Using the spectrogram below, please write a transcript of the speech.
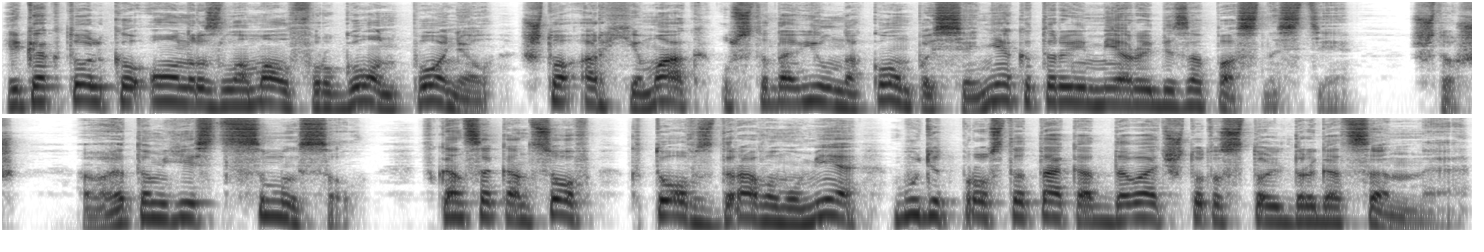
и как только он разломал фургон, понял, что Архимаг установил на компасе некоторые меры безопасности. Что ж, в этом есть смысл. В конце концов, кто в здравом уме будет просто так отдавать что-то столь драгоценное?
